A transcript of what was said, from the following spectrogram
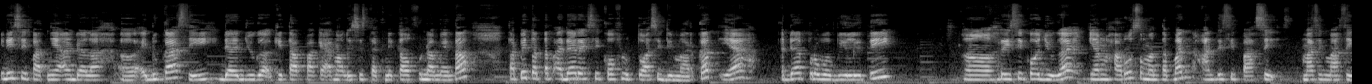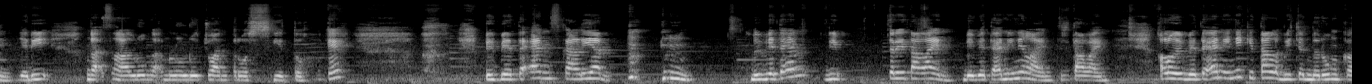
Ini sifatnya adalah uh, edukasi dan juga kita pakai analisis teknikal fundamental, tapi tetap ada resiko fluktuasi di market ya, ada probability uh, risiko juga yang harus teman-teman antisipasi masing-masing. Jadi nggak selalu nggak melulu cuan terus gitu, oke? Okay? BBTN sekalian, BBTN di cerita lain, BBTN ini lain, cerita lain. Kalau BBTN ini kita lebih cenderung ke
